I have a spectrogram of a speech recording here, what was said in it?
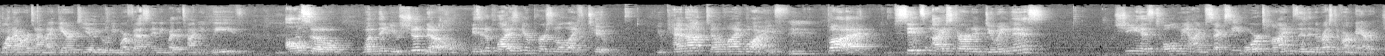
one hour time, I guarantee you, you'll be more fascinating by the time you leave. Also, one thing you should know is it applies in your personal life too. You cannot tell my wife, mm-hmm. but since I started doing this, she has told me I'm sexy more times than in the rest of our marriage.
